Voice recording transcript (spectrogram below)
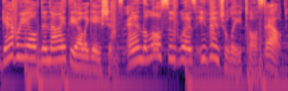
Gabrielle denied the allegations, and the lawsuit was eventually tossed out.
